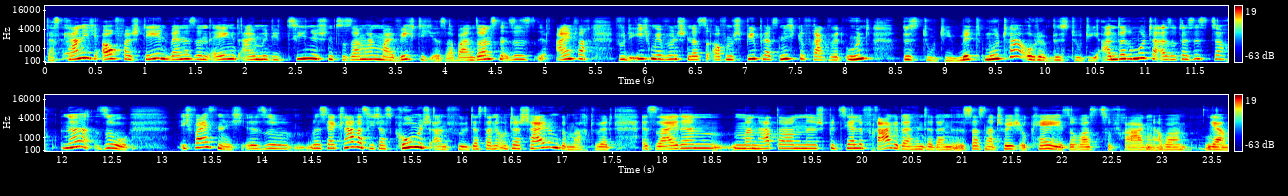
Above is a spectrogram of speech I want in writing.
Das kann ich auch verstehen, wenn es in irgendeinem medizinischen Zusammenhang mal wichtig ist. Aber ansonsten ist es einfach, würde ich mir wünschen, dass auf dem Spielplatz nicht gefragt wird, und bist du die Mitmutter oder bist du die andere Mutter? Also das ist doch, ne, so. Ich weiß nicht. Also, ist ja klar, dass sich das komisch anfühlt, dass da eine Unterscheidung gemacht wird. Es sei denn, man hat da eine spezielle Frage dahinter, dann ist das natürlich okay, sowas zu fragen, aber ja.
